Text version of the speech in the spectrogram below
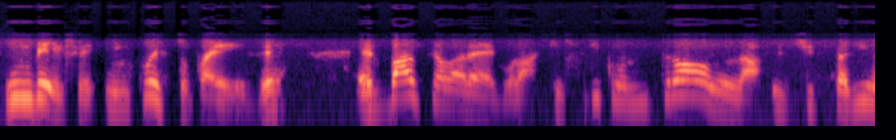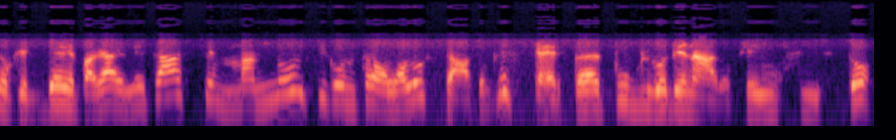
Invece in questo paese è valsa la regola che si controlla il cittadino che deve pagare le tasse, ma non si controlla lo Stato che serve al pubblico denaro, che insisto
